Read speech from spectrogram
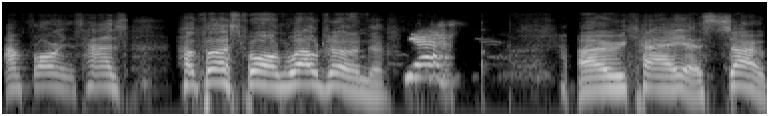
and Florence has her first one. Well done. Yes. Okay, so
